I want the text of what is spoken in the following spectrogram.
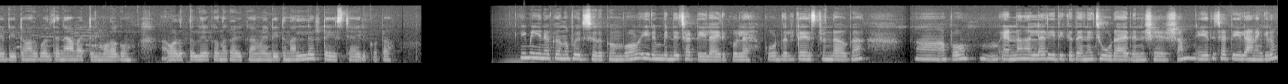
വേണ്ടിയിട്ടും. അതുപോലെ തന്നെ ആ വറ്റൽമുളകും വെളുത്തുള്ളിയൊക്കെ ഒന്ന് കഴിക്കാൻ വേണ്ടിയിട്ട് നല്ലൊരു ടേസ്റ്റ് ആയിരിക്കും കേട്ടോ ഈ മീനൊക്കെ ഒന്ന് പൊരിച്ചെടുക്കുമ്പോൾ ഇരുമ്പിന്റെ ചട്ടിയിലായിരിക്കും അല്ലേ കൂടുതൽ ടേസ്റ്റ് ഉണ്ടാവുക. അപ്പോൾ എണ്ണ നല്ല രീതിക്ക് തന്നെ ചൂടായതിന് ശേഷം ഏത് ചട്ടിയിലാണെങ്കിലും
